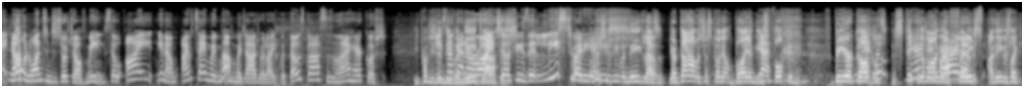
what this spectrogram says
Ain't no one wanting to touch off me. So I, you know, I would say my mum and my dad were like, with those glasses and that haircut, You probably She's didn't not even getting need ride glasses. till she's at least 28. I she didn't even need glasses. Your dad was just going out and buying these Yeah. fucking beer goggles and sticking them Deirdre on your face, and he was like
